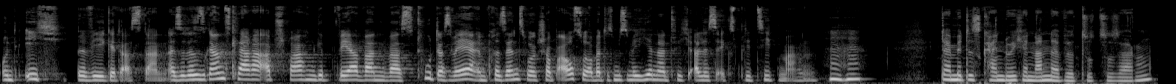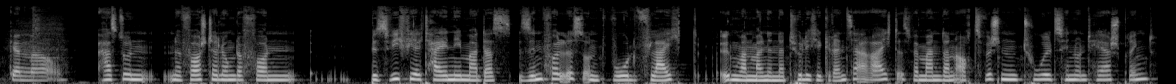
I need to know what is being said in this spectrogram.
und ich bewege das dann. Also dass es ganz klare Absprachen gibt, wer wann was tut. Das wäre ja im Präsenzworkshop auch so, aber das müssen wir hier natürlich alles explizit machen. Mhm. Damit es kein Durcheinander wird sozusagen. Genau. Hast du eine Vorstellung davon, bis wie viel Teilnehmer das sinnvoll ist und wo vielleicht irgendwann mal eine natürliche Grenze erreicht ist, wenn man dann auch zwischen Tools hin und her springt?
